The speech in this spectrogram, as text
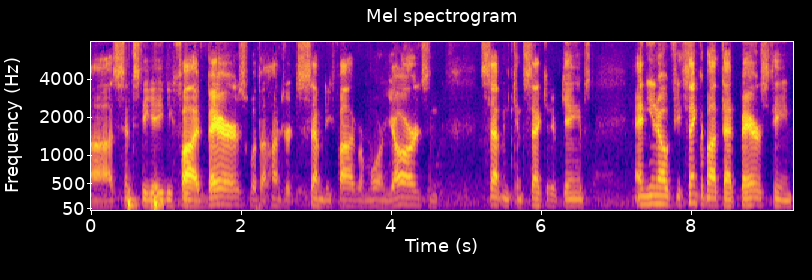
uh, since the '85 Bears with 175 or more yards and seven consecutive games. And, you know, if you think about that Bears team,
